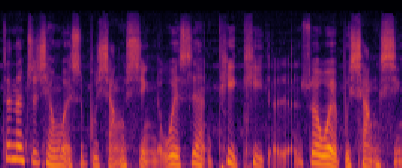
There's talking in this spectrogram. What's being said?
在那之前，我也是不相信的，我也是很 T K 的人，所以我也不相信。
